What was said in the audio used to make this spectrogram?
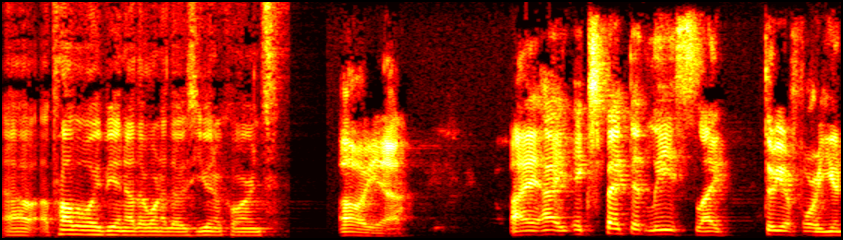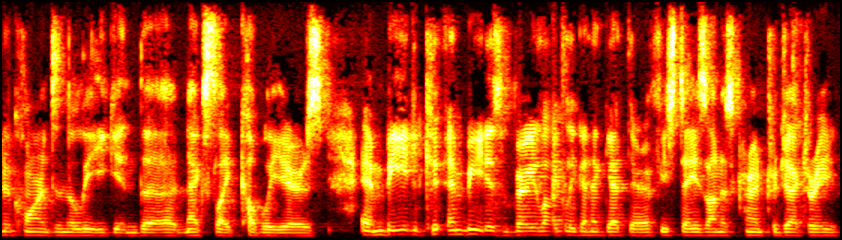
uh, probably be another one of those unicorns. Oh yeah, I, I expect at least like three or four unicorns in the league in the next like couple years. Embiid Embiid is very likely going to get there if he stays on his current trajectory.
